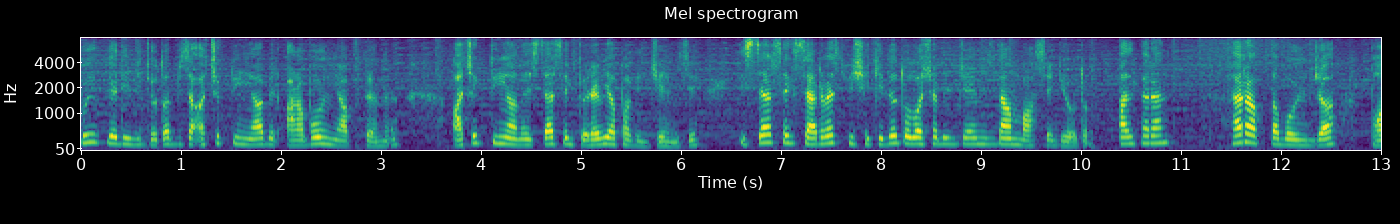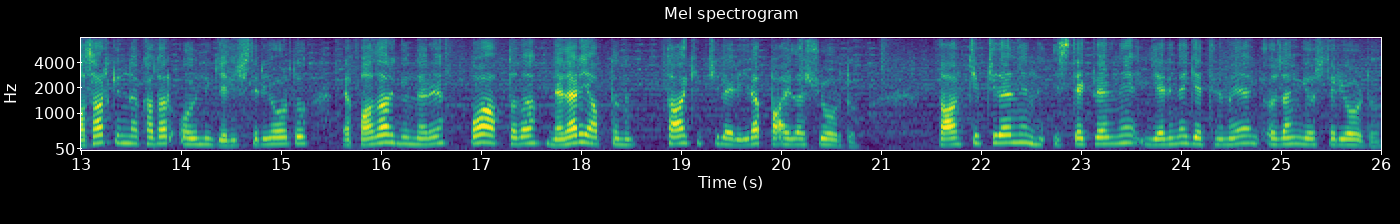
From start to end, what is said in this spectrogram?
bu yüklediği videoda bize açık dünya bir araba oyunu yaptığını, açık dünyada istersek görev yapabileceğimizi, istersek serbest bir şekilde dolaşabileceğimizden bahsediyordu. Alperen her hafta boyunca pazar gününe kadar oyunu geliştiriyordu ve pazar günleri o haftada neler yaptığını takipçileriyle paylaşıyordu. Takipçilerinin isteklerini yerine getirmeye özen gösteriyordu.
